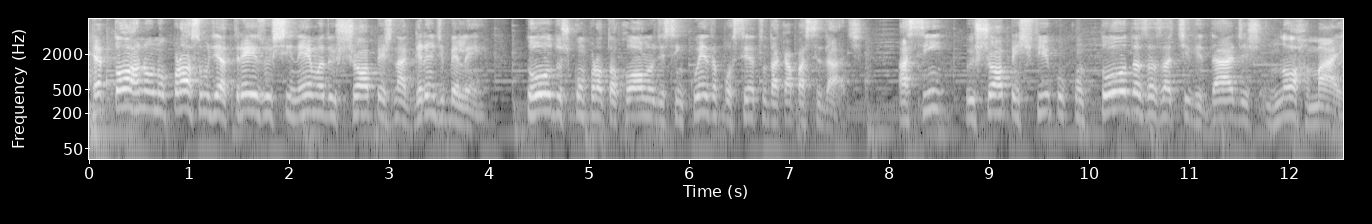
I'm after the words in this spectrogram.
Retornam no próximo dia 3 os cinemas dos shoppings na Grande Belém, todos com protocolo de 50% da capacidade. Assim, os shoppings ficam com todas as atividades normais.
